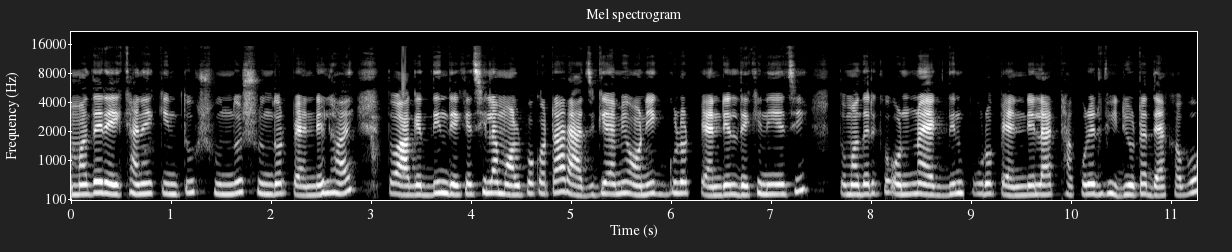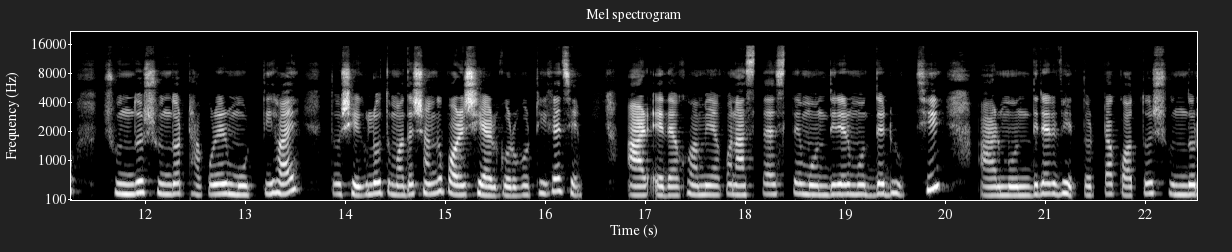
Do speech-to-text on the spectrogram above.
আমাদের এইখানে কিন্তু সুন্দর সুন্দর প্যান্ডেল হয়। তো আগের দিন দেখেছিলাম অল্প কটা, আর আজকে আমি অনেকগুলো প্যান্ডেল দেখে নিয়েছি। তোমাদেরকে অন্য একদিন পুরো প্যান্ডেল আর ঠাকুরের ভিডিওটা দেখাবো। সুন্দর সুন্দর ঠাকুরের মূর্তি হয়, তো সেগুলো তোমাদের সঙ্গে পরে শেয়ার করব, ঠিক আছে? আর এ দেখো, আমি এখন আস্তে আস্তে মন্দিরের মধ্যে ঢুকছি, আর মন্দিরের ভেতরটা কত সুন্দর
